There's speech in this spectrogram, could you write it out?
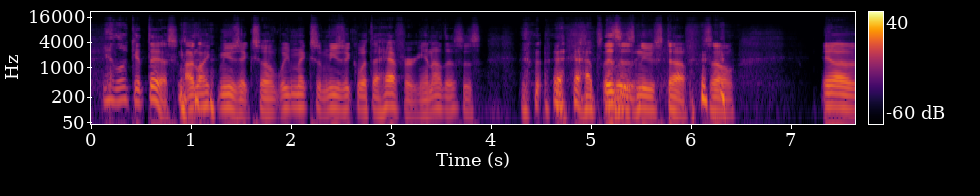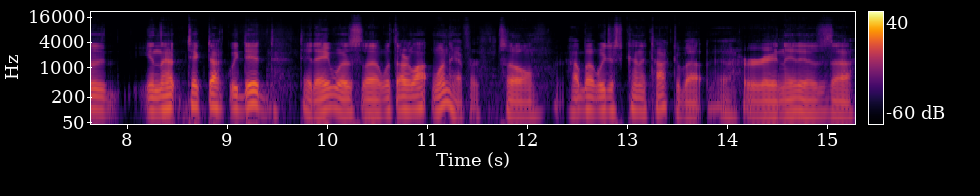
yeah. Look at this. I like music, so we mix some music with a heifer. You know, this is this is new stuff. So, you know, in that TikTok we did today was uh, with our lot one heifer. So, how about we just kind of talked about uh, her, and it is uh,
